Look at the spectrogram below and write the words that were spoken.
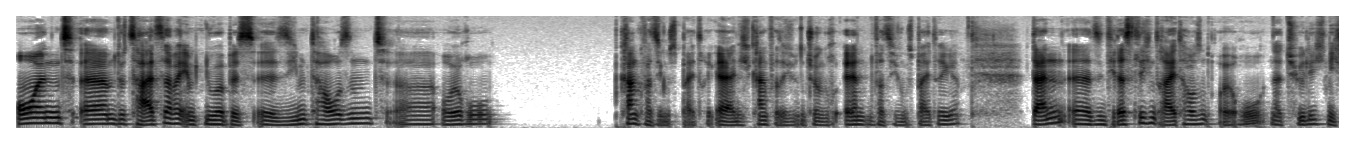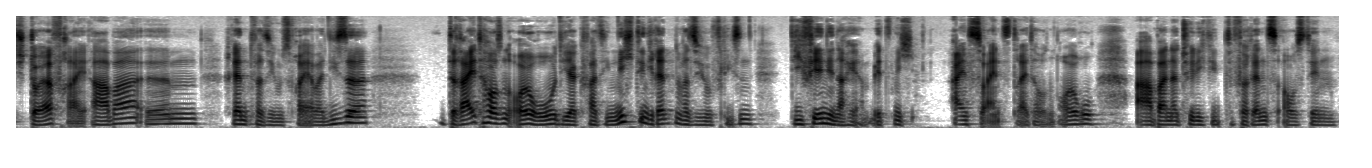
Und ähm, du zahlst aber eben nur bis äh, 7000 äh, Euro Krankenversicherungsbeiträge, äh, nicht Krankenversicherung, Entschuldigung, Rentenversicherungsbeiträge. Dann äh, sind die restlichen 3000 Euro natürlich nicht steuerfrei, aber ähm, rentenversicherungsfrei. Aber diese 3000 Euro, die ja quasi nicht in die Rentenversicherung fließen, die fehlen dir nachher. Jetzt nicht 1 zu 1 3000 Euro, aber natürlich die Differenz aus den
